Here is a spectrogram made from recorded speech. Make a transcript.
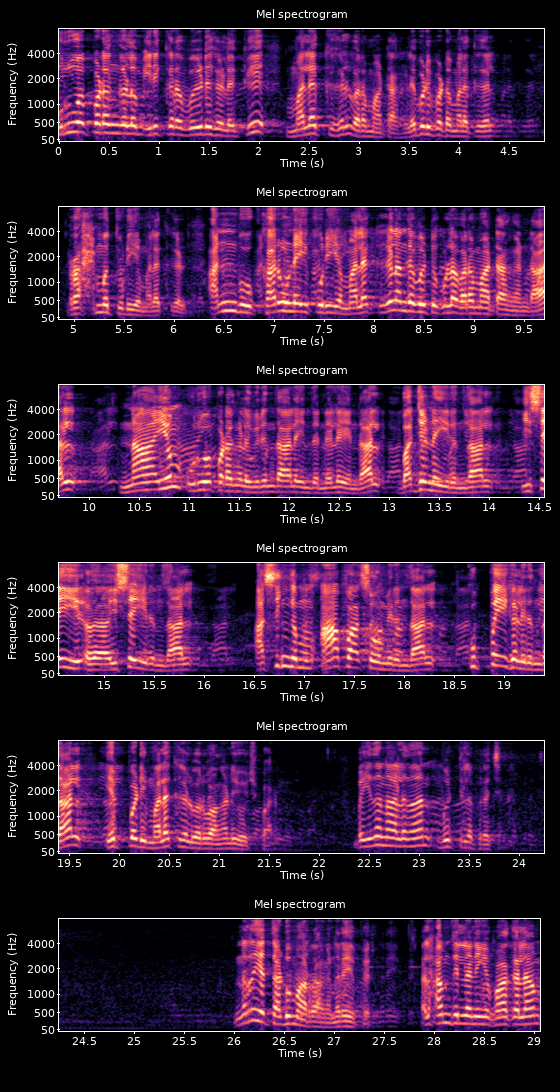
உருவப்படங்களும் இருக்கிற வீடுகளுக்கு மலக்குகள் வரமாட்டார்கள். எப்படிப்பட்ட மலக்குகள்? ரஹ்மத்துடைய மலக்குகள். அன்பு கருணைக்குரிய மலக்குகள் அந்த வீட்டுக்குள்ள வரமாட்டாங்க என்றால் நாயும் உருவப்படங்களும் இருந்தாலே இந்த நிலை என்றால் பஜனை இருந்தால் இசை இசை இருந்தால் அசிங்கமும் ஆபாசமும் இருந்தால் குப்பைகள் இருந்தால் எப்படி மலக்குகள் வருவாங்கன்னு யோசிச்சு பாருங்க இதனால தான் வீட்டில் பிரச்சனை. நிறைய தடுமாறுறாங்க நிறைய பேர். அலமதுல்லா நீங்கள் பார்க்கலாம்.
